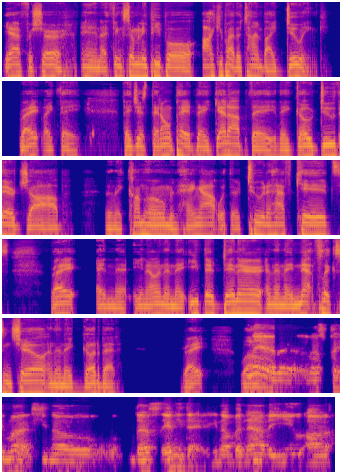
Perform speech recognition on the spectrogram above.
Yeah, for sure. And I think so many people occupy their time by doing, right? Like they they just they don't pay they get up, they they go do their job, then they come home and hang out with their two and a half kids, right? And the, you know, and then they eat their dinner and then they Netflix and chill and then they go to bed. Right? Well, yeah, that's pretty much, you know, that's any day, you know, but now that you are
